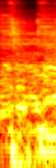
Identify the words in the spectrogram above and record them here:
Till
